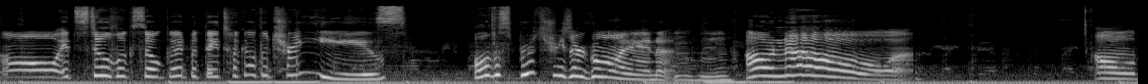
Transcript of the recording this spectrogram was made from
Oh, it still looks so good, but they took out the trees. All the spruce trees are gone. Mm-hmm. Oh no! Oh.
